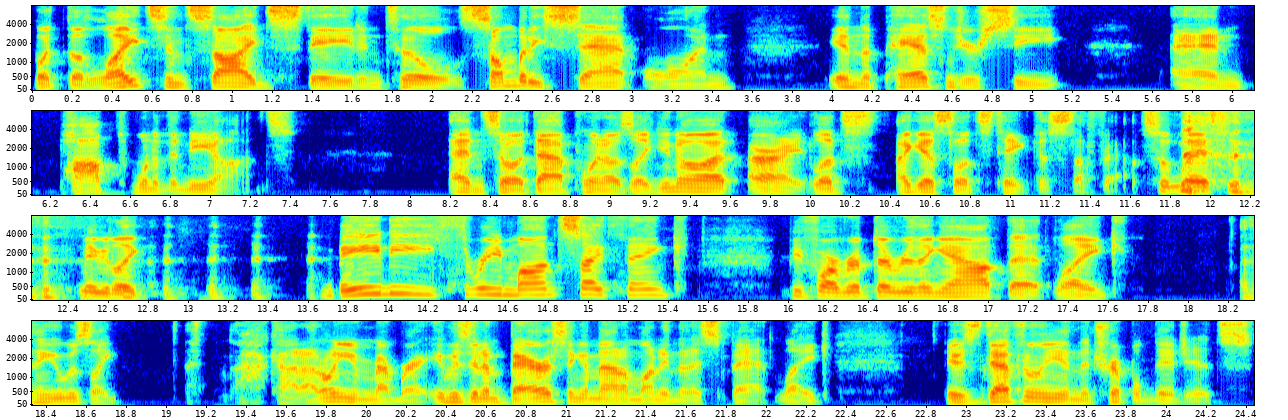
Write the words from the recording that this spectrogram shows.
but the lights inside stayed until somebody sat on in the passenger seat and popped one of the neons. And so at that point, I was like, you know what? All right, let's. I guess let's take this stuff out. So lasted maybe like maybe three months, I think, before I ripped everything out. That like, I think it was like, oh God, I don't even remember. It was an embarrassing amount of money that I spent. Like, it was definitely in the triple digits.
